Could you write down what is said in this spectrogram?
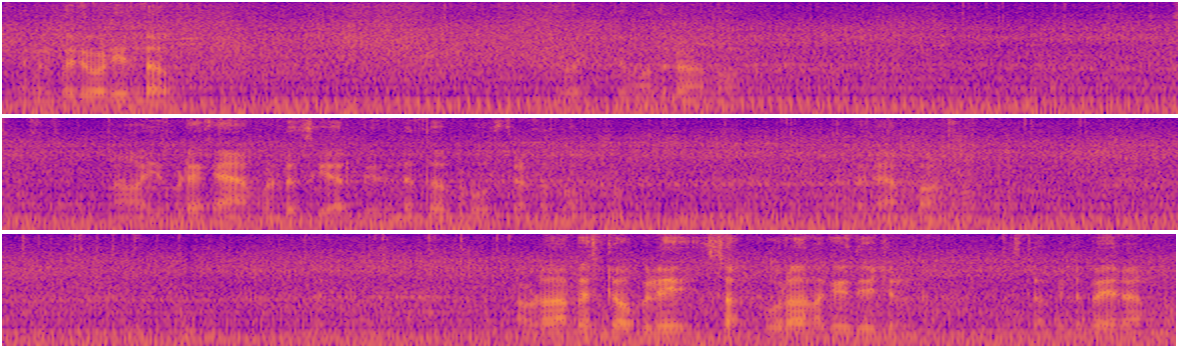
എന്തെങ്കിലും പരിപാടി ഉണ്ടാവും. ഒറ്റ മുതലാണെന്നോ? ആ ഇവിടെ ക്യാമ്പുണ്ട്. സി ആർ പി എന്തോ പോസ്റ്റ് ഉണ്ടെന്നോ? അവിടെ ആ ബസ് സ്റ്റോപ്പിൽ സക്കൂറ എന്നൊക്കെ എഴുതി വെച്ചിട്ടുണ്ട്. ബസ് സ്റ്റോപ്പിന്റെ പേരാണെന്നോ?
